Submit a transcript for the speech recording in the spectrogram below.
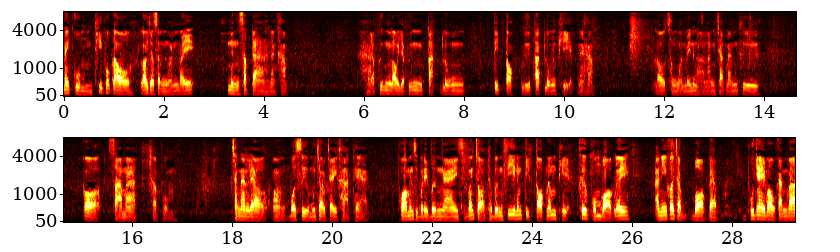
ในกลุ่มที่พวกเราเราจะสงวนไว้หนึ่งสัปดาห์นะครับอย่าเพิ่งเราอย่าเพิ่งตัดลงติ๊กต็อกหรือตัดลงเพจนะครับ เราสงวนไว้หนึ่งหลังจากนั้นคือ ก็สามารถครับผม ฉะนั้นแล้วอ๋อบสื่อมูเจ้าใจขาดแท้พอมันสิบ่ได้เบิ่งไงายสิบ่จอบถ้าเบิ่งฟรีน้ำติ๊กตอกน้ำเพจคือผมบอกเลย อันนี้ก็จะบอกแบบผู้ใหญ่เบากันว่า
